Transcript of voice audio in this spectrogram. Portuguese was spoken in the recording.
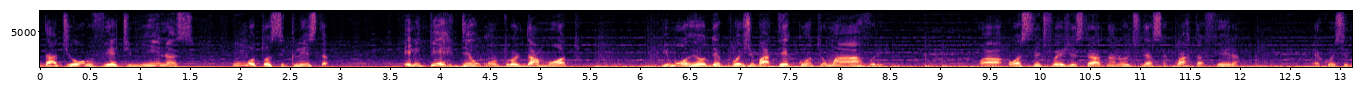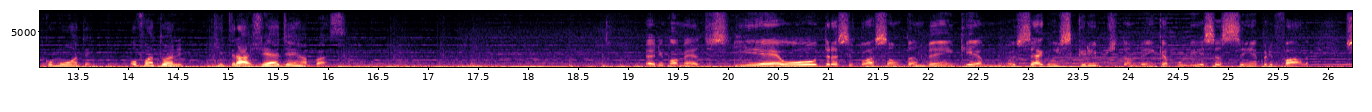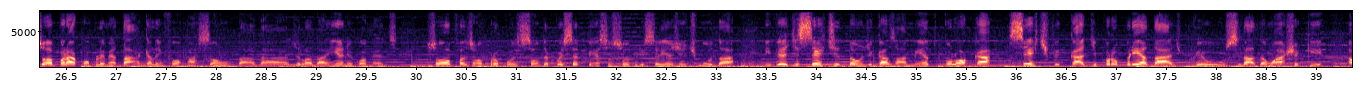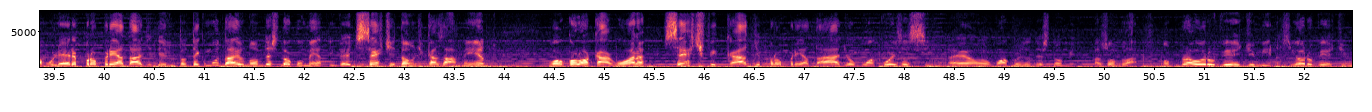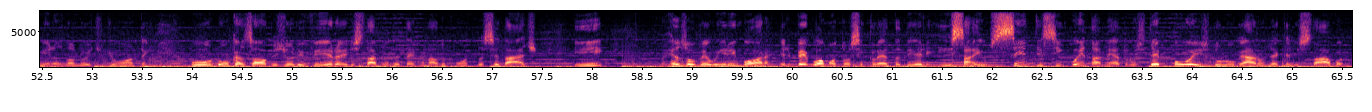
cidade de Ouro Verde, Minas, um motociclista, ele perdeu o controle da moto e morreu depois de bater contra uma árvore. O acidente foi registrado na noite dessa quarta-feira, é conhecido como ontem. Ô Fantoni, que tragédia, hein, rapaz? Nicomedes. E é outra situação também que é, segue um script também que a polícia sempre fala. Só para complementar aquela informação da, da, de ladainha, Nicomedes, só fazer uma proposição, depois você pensa sobre isso aí, a gente mudar. Em vez de certidão de casamento, colocar certificado de propriedade, porque o cidadão acha que a mulher é propriedade dele. Então tem que mudar o nome desse documento. Em vez de certidão de casamento, Vou colocar agora certificado de propriedade, alguma coisa assim, né? Alguma coisa desse domínio. Mas vamos lá. Vamos para Ouro Verde de Minas. Em Ouro Verde de Minas, na noite de ontem, o Lucas Alves de Oliveira, ele estava em um determinado ponto da cidade e resolveu ir embora. Ele pegou a motocicleta dele e saiu 150 metros depois do lugar onde é que ele estava.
